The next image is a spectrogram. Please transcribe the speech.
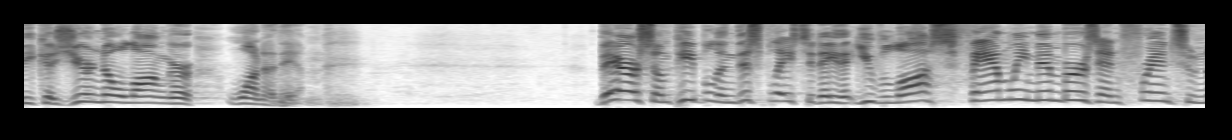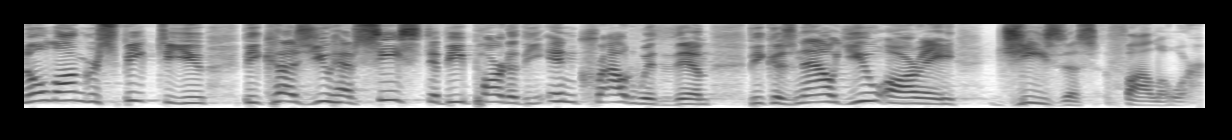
because you're no longer one of them. There are some people in this place today that you've lost family members and friends who no longer speak to you because you have ceased to be part of the in crowd with them because now you are a Jesus follower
